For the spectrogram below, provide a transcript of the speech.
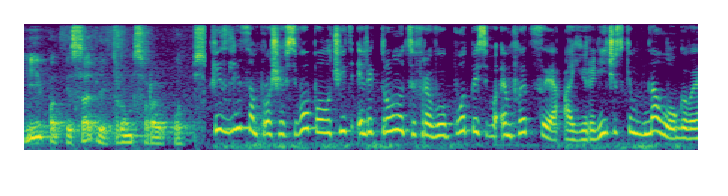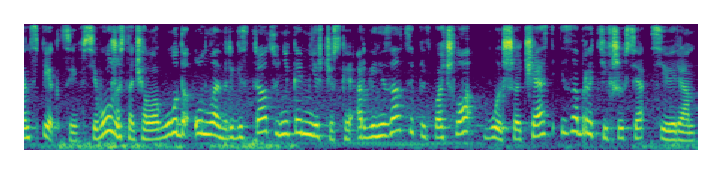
и подписать электронную цифровую подпись. Физлицам проще всего получить электронную цифровую подпись в МФЦ, а юридическим – в налоговой инспекции. Всего же с начала года онлайн-регистрацию некоммерческой организации предпочла большая часть из обратившихся северян.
